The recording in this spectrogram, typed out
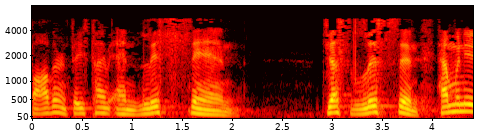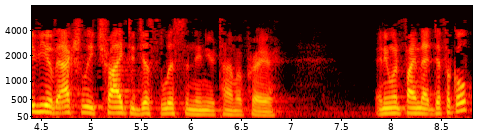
Father and FaceTime and listen. Just listen. How many of you have actually tried to just listen in your time of prayer? Anyone find that difficult?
